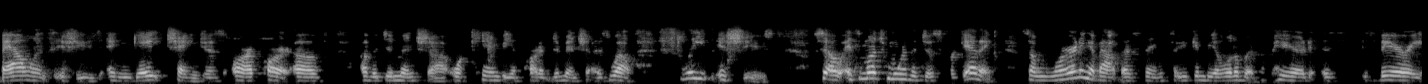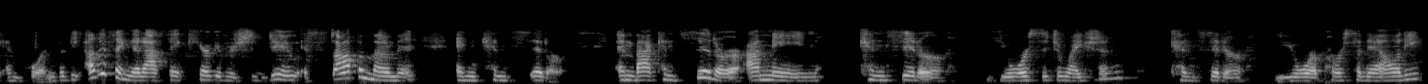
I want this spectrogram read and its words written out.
balance issues and gait changes, are a part of, of a dementia or can be a part of dementia as well. Sleep issues. So it's much more than just forgetting. So learning about those things so you can be a little bit prepared is, is very important. But the other thing that I think caregivers should do is stop a moment and consider. And by consider, I mean consider your situation, consider your personality,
